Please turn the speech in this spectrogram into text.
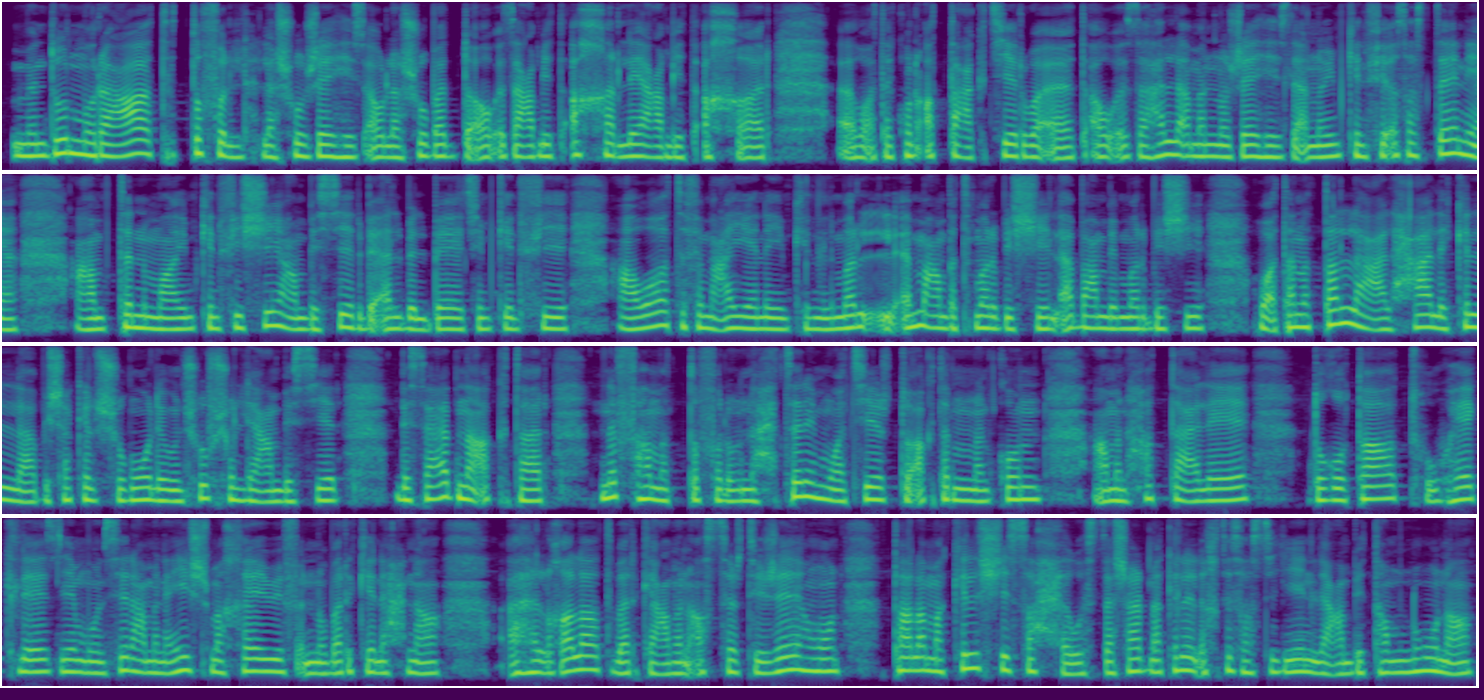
من دون مراعاة الطفل لشو جاهز أو لشو بده أو إذا عم يتأخر ليه عم يتأخر؟ آه، وقت يكون قطع كتير وقت أو إذا هلأ منه جاهز لأنه يمكن في قصص تانية عم تنمى يمكن في شي عم بيصير بقلب البيت يمكن في عواطف معينة يمكن المر... الأم عم بتمر بشي الأب عم بمر بشي. وقت نطلع على الحالة كلها بشكل شمولي ونشوف شو اللي عم بيصير بيساعدنا أكتر نفهم الطفل ونحترم وتيرته أكتر مما نكون عم نحط عليه ضغوطات وهيك لازم ونصير عم نعيش مخاوف إنه بركي نحن أهل غلط بركي عم نقصر تجاههم طالما كل شيء صحي واستشرنا كل الاختصاصيين اللي عم بيطمنونا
